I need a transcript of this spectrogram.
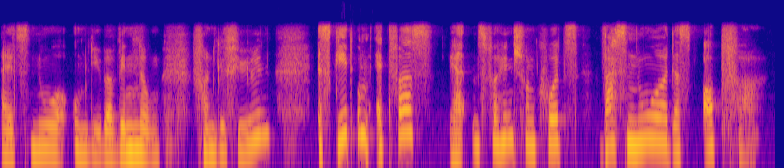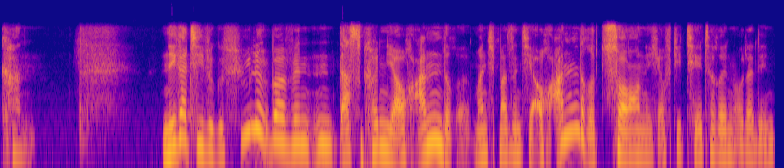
als nur um die Überwindung von Gefühlen. Es geht um etwas, wir hatten es vorhin schon kurz, was nur das Opfer kann negative Gefühle überwinden, das können ja auch andere. Manchmal sind ja auch andere zornig auf die Täterin oder den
